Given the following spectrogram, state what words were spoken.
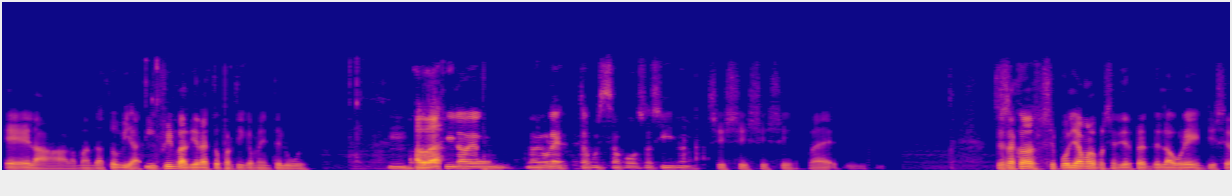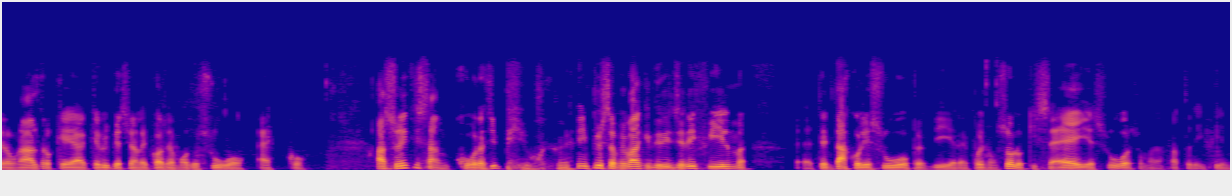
e l'ha, l'ha, mandato via. Il film l'ha diretto praticamente lui. Mm, sì, l'avevo, l'avevo, letta questa cosa, sì. Sì, sì, sì, sì. Beh, Stessa cosa, se vogliamo, lo possiamo dire per De Laurentiis, era un altro che anche lui piacevano le cose a modo suo, ecco. A Sonitis ancora di più, in più sapeva anche dirigere i film, eh, Tentacoli è suo per dire, poi non solo Chi sei è suo, insomma ha fatto dei film.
